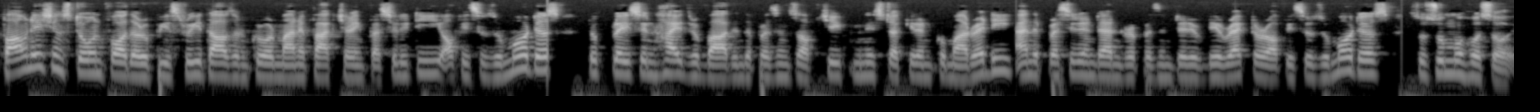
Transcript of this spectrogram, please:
foundation stone for the rupees 3000 crore manufacturing facility of Isuzu Motors took place in Hyderabad in the presence of Chief Minister Kiran Kumar Reddy and the President and Representative Director of Isuzu Motors, Susumu Hosoi.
